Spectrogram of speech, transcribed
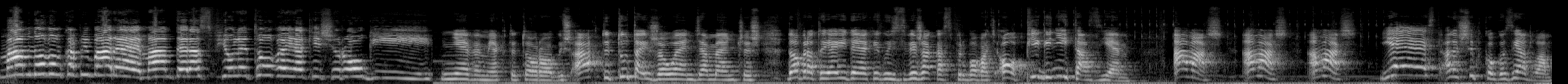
Mam nową kapibarę! Mam teraz fioletowe jakieś rogi! Nie wiem, jak ty to robisz. Ach, ty tutaj żołędzia męczysz. Dobra, to ja idę jakiegoś zwierzaka spróbować. O, pignita zjem. A masz, a masz, a masz. Jest, ale szybko go zjadłam.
